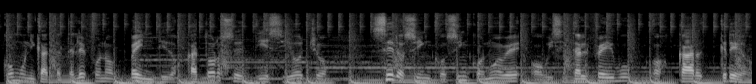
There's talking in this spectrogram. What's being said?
Comunicate al teléfono 2214 18 0559 o visita el Facebook Oscar Creo.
